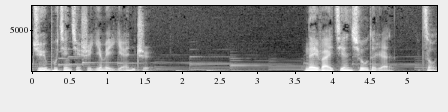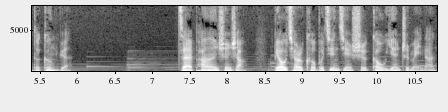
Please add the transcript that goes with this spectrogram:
绝不仅仅是因为颜值。内外兼修的人，走得更远。在潘安身上，标签可不仅仅是高颜值美男，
